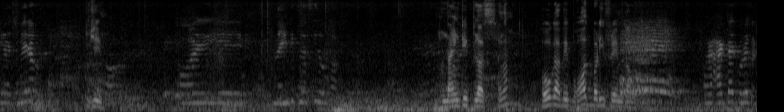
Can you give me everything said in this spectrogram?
ये अजमेरा जी। और ये 90 प्लस की होगा 90 प्लस है ना? होगा अभी बहुत बड़ी फ्रेम का बकरा। और आठ दांत पूरे कर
